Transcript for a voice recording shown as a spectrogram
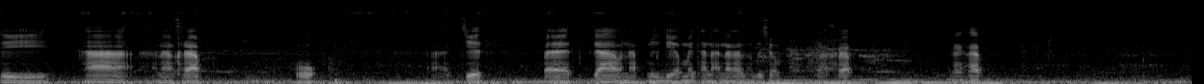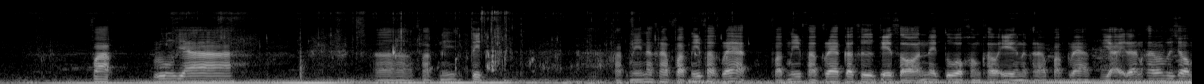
สี่ห้านะครับหกเจ็ดแปดเก้านับมือเดียวไม่ถนัดนะครับท่านผู้ชมนะครับนะครับ ฝากลุงยาอ่าฝักนี้ติดฝักนี้นะครับ ฝักนี้ฝักแรก ฝักนี้ฝักแรกก็คือเกสรในตัวของเขาเองนะครับ ฝักแรกใหญ่แล้วนะครับท่านผู้ชม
